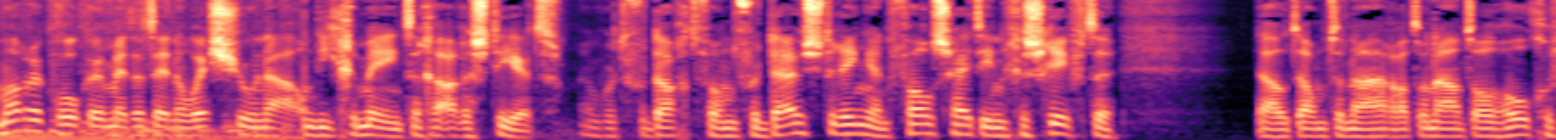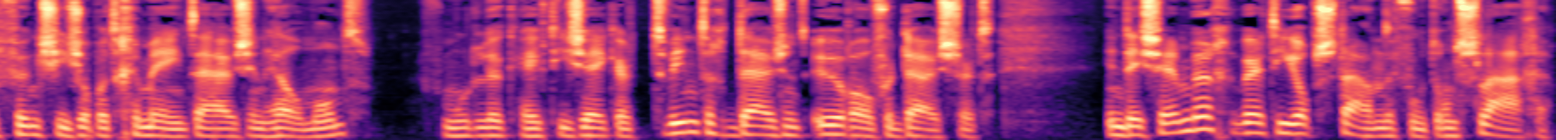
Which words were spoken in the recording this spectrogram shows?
Mark Hokker met het NOS-journaal die gemeente gearresteerd. Hij wordt verdacht van verduistering en valsheid in geschriften. De oud-ambtenaar had een aantal hoge functies op het gemeentehuis in Helmond. Vermoedelijk heeft hij zeker 20.000 euro verduisterd. In december werd hij op staande voet ontslagen.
